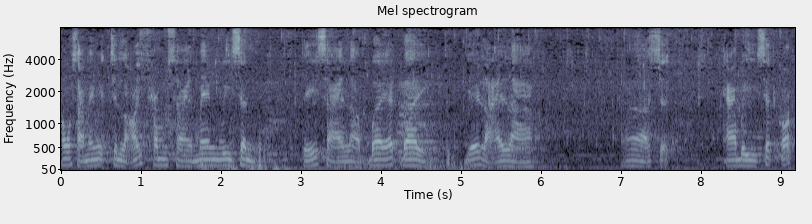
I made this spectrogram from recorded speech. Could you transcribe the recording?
Không xài men vi xin lỗi không xài men vi sinh. Chỉ xài là BSB với lại là uh, AB set code.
